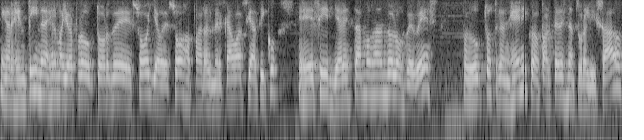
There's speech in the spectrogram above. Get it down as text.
en Argentina es el mayor productor de soya o de soja para el mercado asiático, es decir, ya le estamos dando a los bebés productos transgénicos, aparte desnaturalizados,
